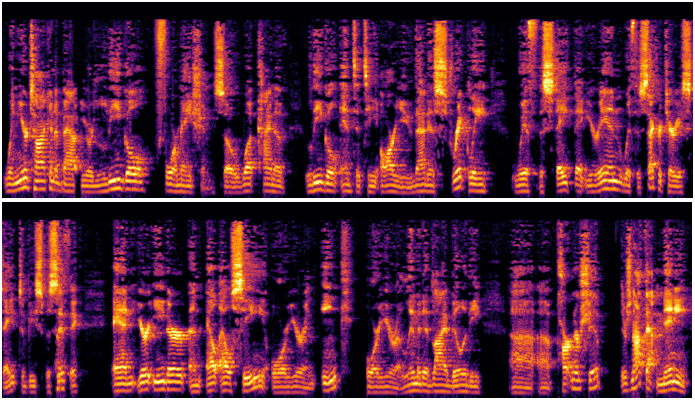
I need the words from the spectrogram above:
When you're talking about your legal formation, so what kind of legal entity are you? That is strictly with the state that you're in, with the Secretary of State to be specific. And you're either an LLC or you're an Inc or you're a limited liability uh, uh, partnership. There's not that many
